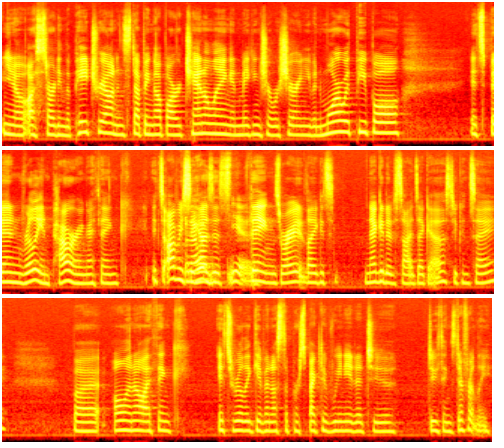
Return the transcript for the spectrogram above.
you know, us starting the Patreon and stepping up our channeling and making sure we're sharing even more with people. It's been really empowering, I think. It's obviously has would- its yeah. things, right? Like it's negative sides, I guess you can say. But all in all, I think it's really given us the perspective we needed to do things differently.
